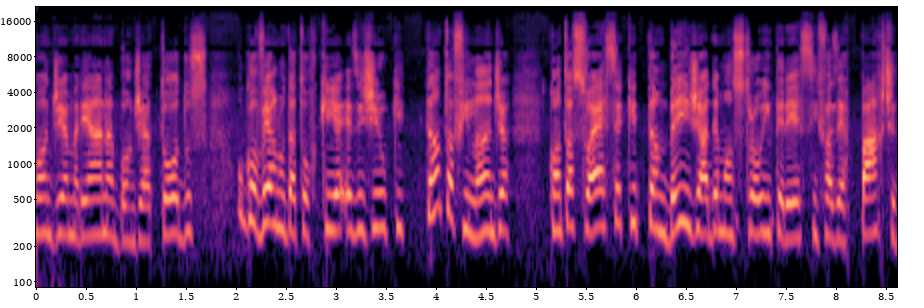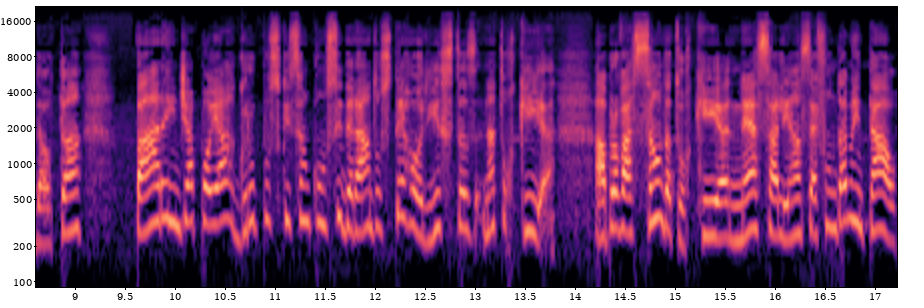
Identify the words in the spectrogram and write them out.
Bom dia, Mariana. Bom dia a todos. O governo da Turquia exigiu que tanto a Finlândia quanto a Suécia, que também já demonstrou interesse em fazer parte da OTAN, parem de apoiar grupos que são considerados terroristas na Turquia. A aprovação da Turquia nessa aliança é fundamental,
